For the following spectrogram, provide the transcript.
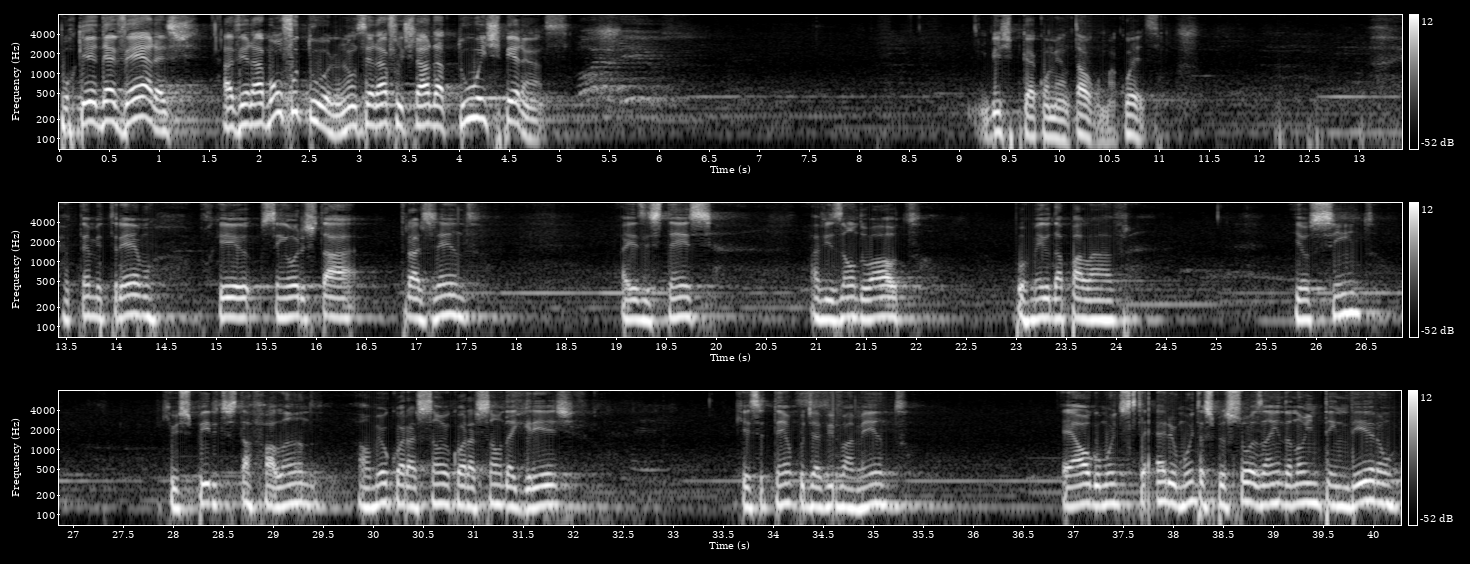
Porque deveras haverá bom futuro, não será frustrada a tua esperança. O bispo quer comentar alguma coisa? Eu até me tremo, porque o Senhor está trazendo a existência, a visão do alto, por meio da palavra. E eu sinto que o Espírito está falando ao meu coração e ao coração da igreja, que esse tempo de avivamento é algo muito sério, muitas pessoas ainda não entenderam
